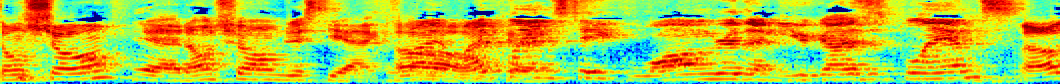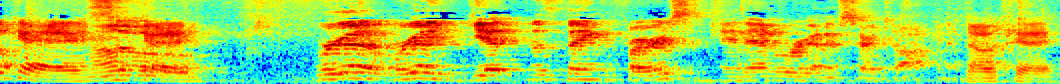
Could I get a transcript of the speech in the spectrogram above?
Don't show them. yeah don't show them just yet. 'cause my, Oh, my okay. plans take longer than you guys' plans. Okay. So Okay. we're gonna we're gonna get the thing first, and then we're gonna start talking about it. Okay.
